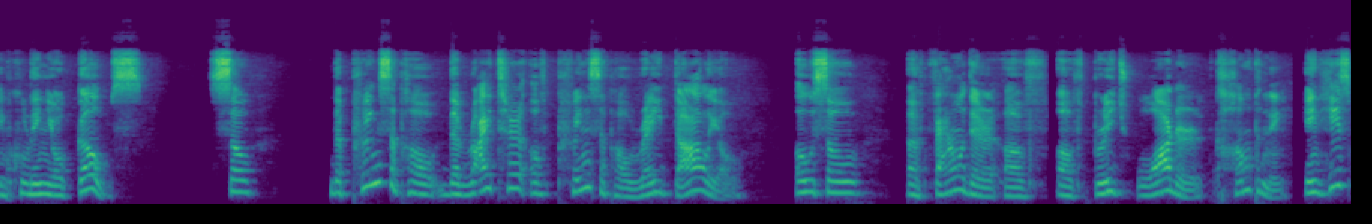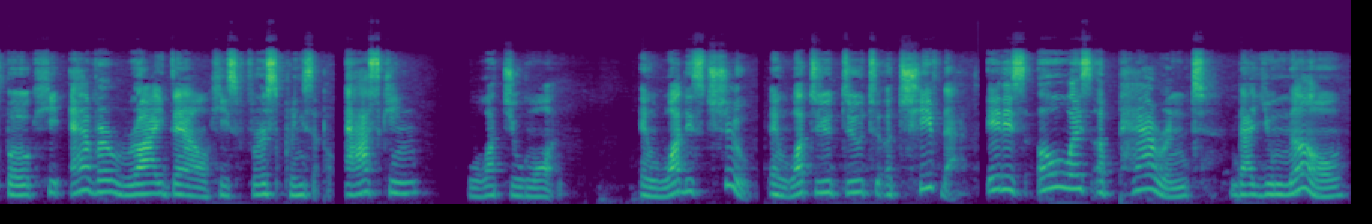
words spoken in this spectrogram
including your goals. So the principal, the writer of Principle, Ray Dalio, also a founder of, of Bridgewater Company. In his book, he ever write down his first principle, asking what you want and what is true and what do you do to achieve that. It is always apparent that you know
